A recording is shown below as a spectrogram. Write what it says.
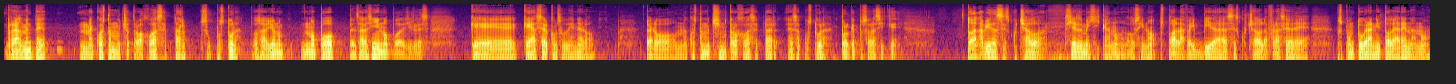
Realmente me cuesta mucho trabajo aceptar su postura. O sea, yo no, no puedo pensar así, no puedo decirles qué, qué hacer con su dinero, pero me cuesta muchísimo trabajo aceptar esa postura, porque pues ahora sí que toda la vida has escuchado, si eres mexicano o si no, pues toda la vida has escuchado la frase de, pues pon tu granito de arena, ¿no?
